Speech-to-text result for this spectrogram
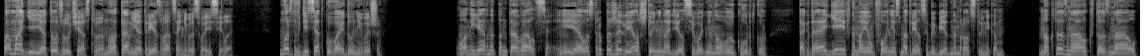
По магии я тоже участвую, но там я трезво оцениваю свои силы. Может, в десятку войду, не выше». Он явно понтовался, и я остро пожалел, что не надел сегодня новую куртку — Тогда Агеев на моем фоне смотрел себе бедным родственником. Но кто знал, кто знал.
